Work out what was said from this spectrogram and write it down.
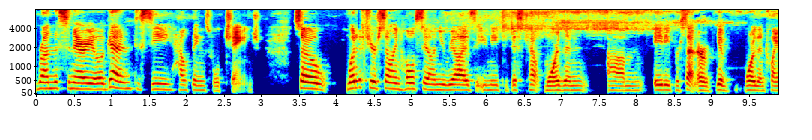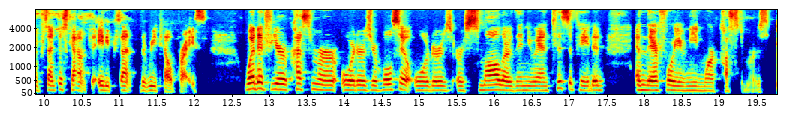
run the scenario again to see how things will change. So what if you're selling wholesale and you realize that you need to discount more than um, 80% or give more than 20% discount to 80% the retail price? What if your customer orders, your wholesale orders are smaller than you anticipated and therefore you need more customers?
